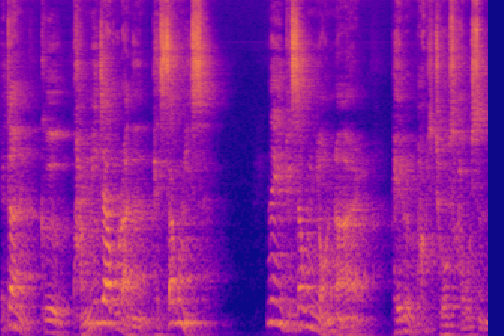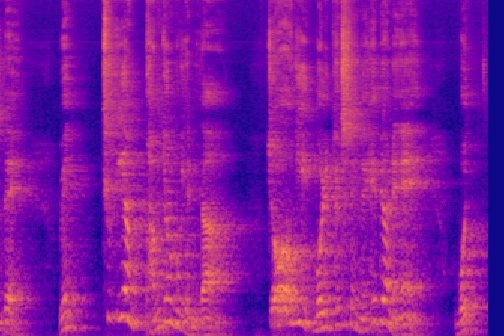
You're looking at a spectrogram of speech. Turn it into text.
일단 그 광미자고라는 뱃사공이 있어요. 근데 이 뱃사공이 어느 날 배를 막 저어서 가고 있었는데 웬 특이한 광경을 보게 됩니다. 저기 멀리 펼쳐져 있는 해변에 뭐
